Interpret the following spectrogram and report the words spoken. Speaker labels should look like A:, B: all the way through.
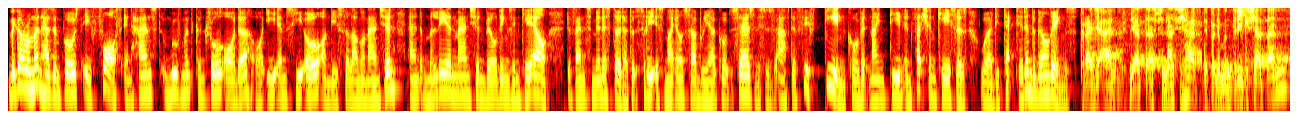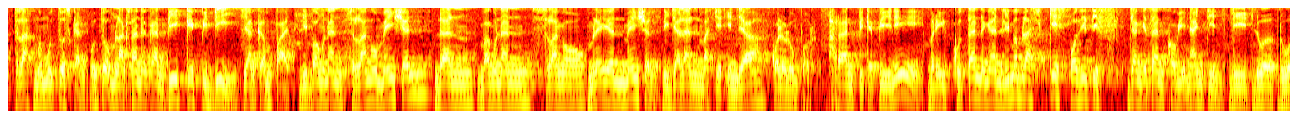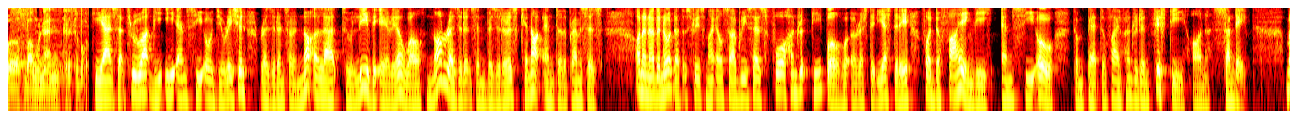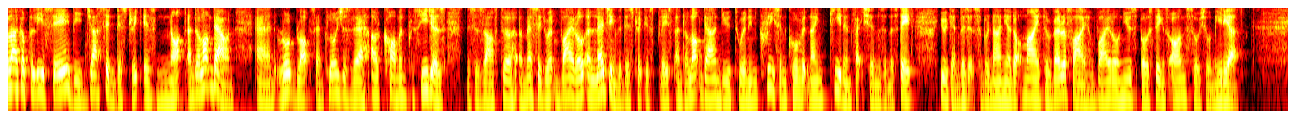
A: The government has imposed a fourth Enhanced Movement Control Order, or EMCO, on the Selangor Mansion and Malayan Mansion buildings in KL. Defence Minister Datuk Seri Ismail Sabri Yaakob says this is after 15 COVID-19 infection cases were detected in the buildings.
B: Kerajaan di atas nasihat daripada Menteri Kesihatan telah memutuskan untuk melaksanakan PKPD yang keempat di bangunan Selangor Mansion dan bangunan Selangor Malayan Mansion di Jalan Masjid Masjid India Kuala Lumpur. Arahan PKP ini berikutan dengan 15 kes positif jangkitan COVID-19 di dua-dua bangunan tersebut.
A: He adds that throughout the EMCO duration, residents are not allowed to leave the area while non-residents and visitors cannot enter the premises. On another note, Datuk Sri Ismail Sabri says 400 people were arrested yesterday for defying the MCO compared to 550 on Sunday. Malacca police say the Jasin district is not under lockdown and roadblocks and closures there are common procedures. This is after a message went viral alleging the district is placed under lockdown due to an increase in COVID-19 infections in the state. You can visit Sebenarnya.my to verify viral news postings on social media.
